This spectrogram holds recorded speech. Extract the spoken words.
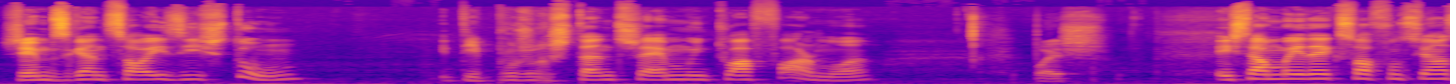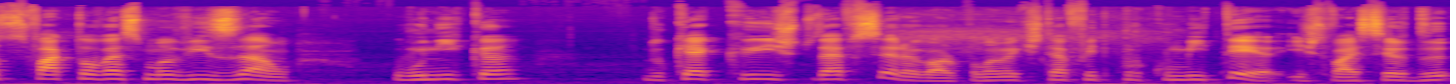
James Gunn só existe um. E tipo, os restantes é muito à fórmula. Pois. Isto é uma ideia que só funciona se de facto houvesse uma visão única do que é que isto deve ser. Agora, o problema é que isto é feito por comitê. Isto vai ser de,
